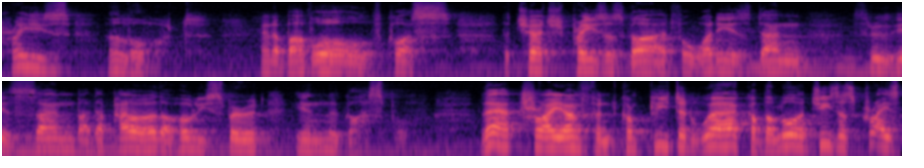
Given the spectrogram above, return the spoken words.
Praise the Lord. And above all, of course, the church praises God for what he has done through his Son by the power of the Holy Spirit in the gospel. That triumphant, completed work of the Lord Jesus Christ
